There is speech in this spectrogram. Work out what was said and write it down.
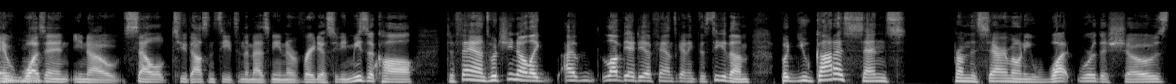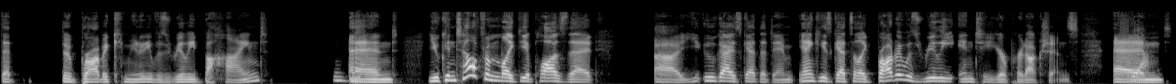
It mm-hmm. wasn't, you know, sell 2000 seats in the mezzanine of Radio City Music Hall to fans, which, you know, like I love the idea of fans getting to see them, but you got a sense from the ceremony what were the shows that the Broadway community was really behind. Mm-hmm. And you can tell from like the applause that uh you guys get that damn Yankees get to like Broadway was really into your productions. And yeah.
